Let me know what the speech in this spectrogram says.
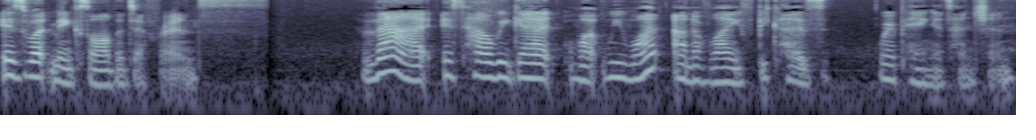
is what makes all the difference. That is how we get what we want out of life because we're paying attention.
